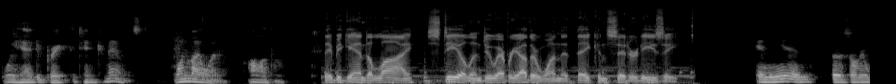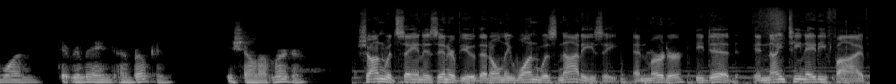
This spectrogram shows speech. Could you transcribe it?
we had to break the Ten Commandments, one by one, all of them. They began to lie, steal, and do every other one that they considered easy. In the end, there was only one that remained unbroken you shall not murder. Sean would say in his interview that only one was not easy, and murder he did. In 1985,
